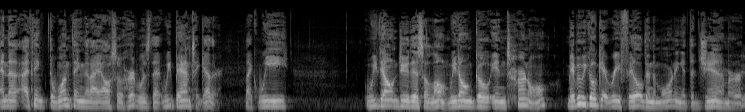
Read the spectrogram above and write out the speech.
And the, I think the one thing that I also heard was that we band together. Like we we don't do this alone. We don't go internal. Maybe we go get refilled in the morning at the gym or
